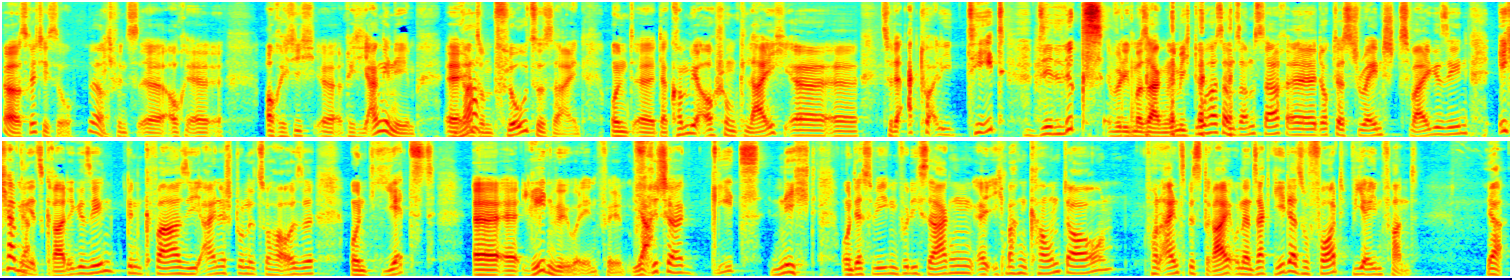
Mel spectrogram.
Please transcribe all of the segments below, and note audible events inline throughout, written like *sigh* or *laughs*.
Ja, ist richtig so. Ja. Ich finde es äh, auch äh, auch richtig, äh, richtig angenehm, äh, Ja. in so einem Flow zu sein. Und äh, da kommen wir auch schon gleich äh, äh, zu der Aktualität Deluxe, würde ich mal sagen. Nämlich du hast am Samstag äh, Doctor Strange 2 gesehen. Ich habe ihn Ja. jetzt gerade gesehen, bin quasi eine Stunde zu Hause und jetzt reden wir über den Film. Ja. Frischer geht's nicht. Und deswegen würde ich sagen, ich mache einen Countdown von 1 bis 3 und dann sagt jeder sofort, wie er ihn fand. Ja,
